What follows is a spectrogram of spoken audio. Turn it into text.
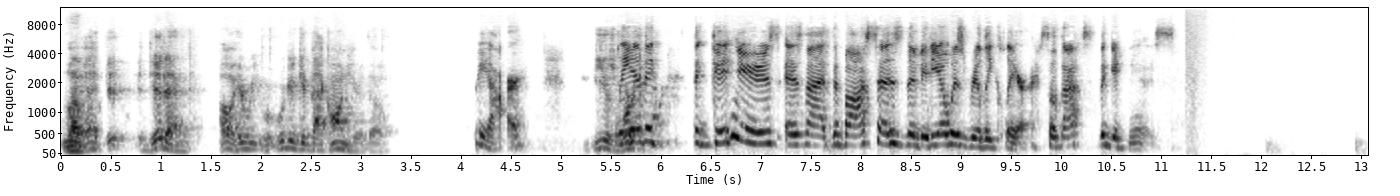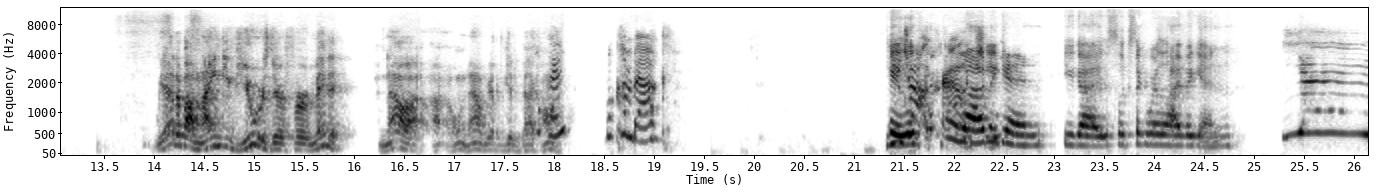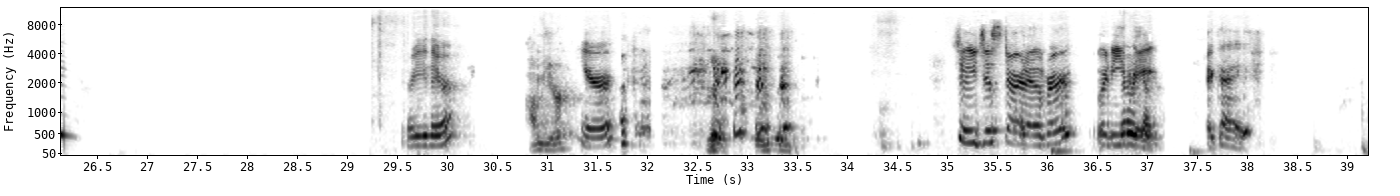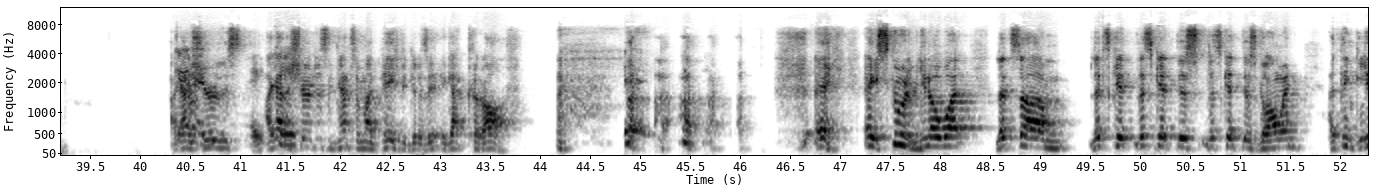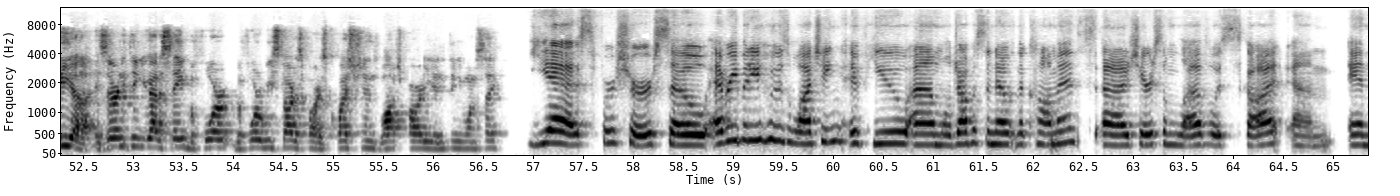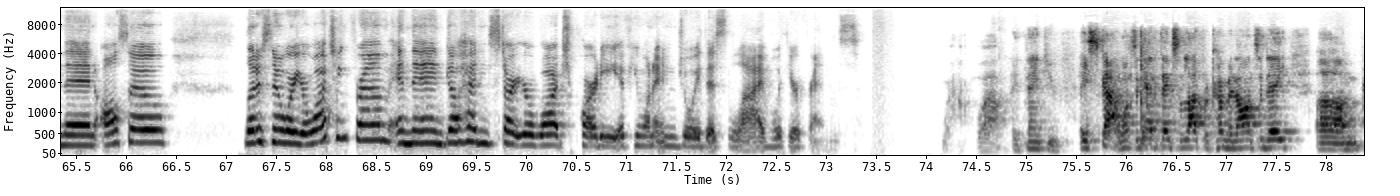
My, Oh, yeah, it did- It did end. Oh, here we, we're gonna get back on here though. We are. He is Leah, the, the good news is that the boss says the video is really clear. So that's the good news. We had about 90 viewers there for a minute. And now, I, I, oh, now we have to get it back on. Okay. We'll come back. Okay, Good looks job, like we're live again, you guys. Looks like we're live again. Yay! Are you there? I'm here. Here. Yep. Should we just start over? What do you There think? Okay. I Go gotta ahead. share this, Right, I gotta share this again to my page because it, it got cut off. Hey, hey, Scooter, you know what? Let's, um, let's get, let's get this, let's get this going. I think Leah, is there anything you gotta say before, before we start as far as questions, watch party, anything you wanna say? Yes, for sure. So everybody who's watching, if you um, will drop us a note in the comments, uh, share some love with Scott, um, and then also let us know where you're watching from, and then go ahead and start your watch party if you want to enjoy this live with your friends. Wow, wow. Hey, thank you. Hey, Scott, once again, thanks a lot for coming on today. Um,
